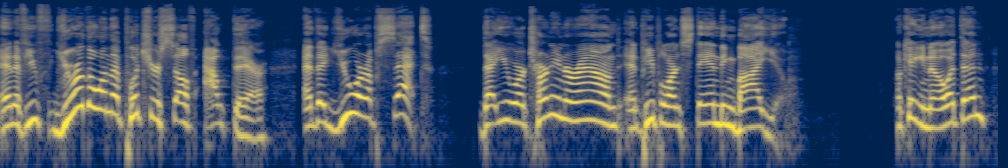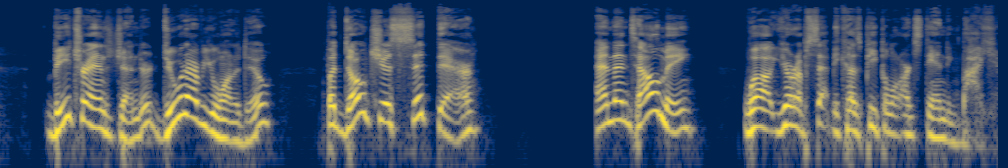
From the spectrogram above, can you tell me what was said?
And if you you're the one that puts yourself out there and then you are upset that you are turning around and people aren't standing by you Okay, you know what then? Be transgender, do whatever you want to do, but don't just sit there and then tell me, well, you're upset because people aren't standing by you.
